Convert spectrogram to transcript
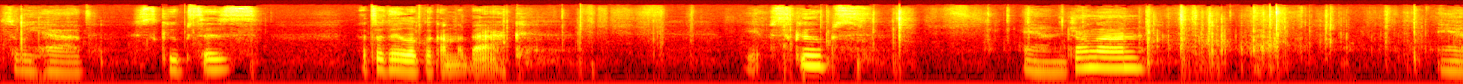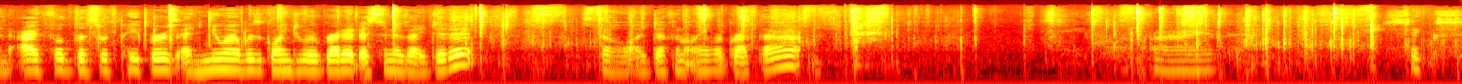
So we have Scoopses. That's what they look like on the back. We have S.Coups and Jonghyun. And I filled this with papers and knew I was going to regret it as soon as I did it. So I definitely regret that. Four, five, six,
